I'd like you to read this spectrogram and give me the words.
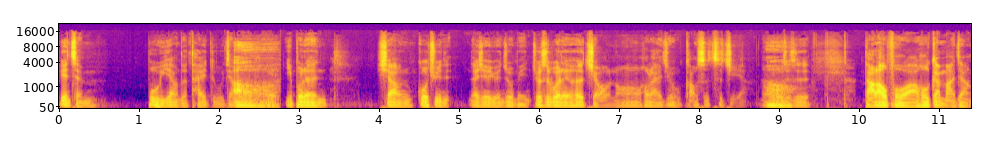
变成不一样的态度，这样，哦你不能像过去那些原住民，就是为了喝酒，然后后来就搞死自己啊，然后或者是打老婆啊，或干嘛这样。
